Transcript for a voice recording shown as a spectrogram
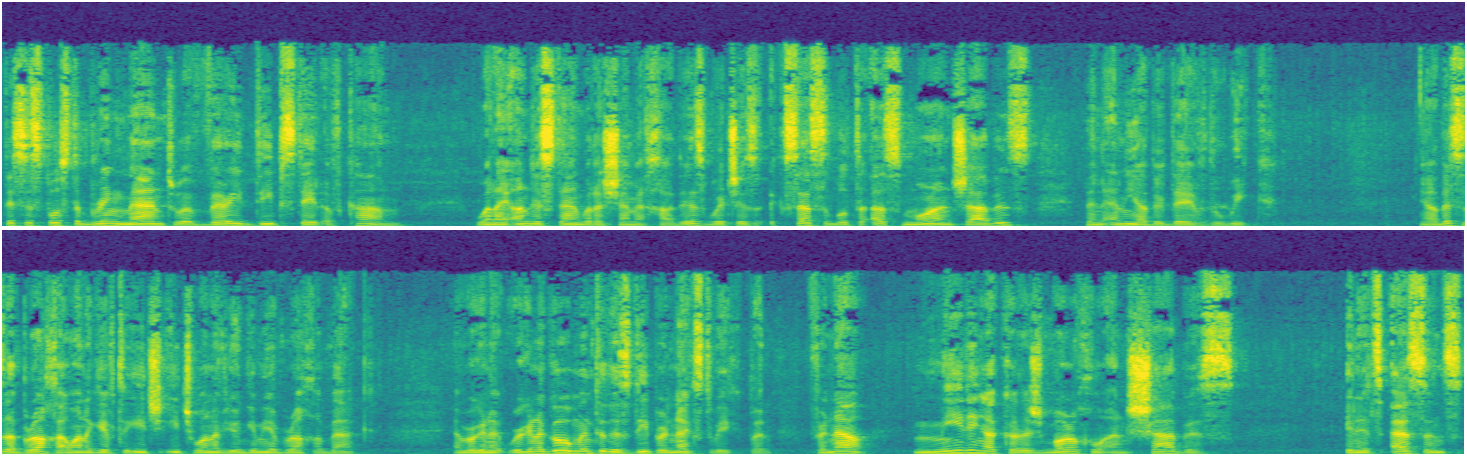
this is supposed to bring man to a very deep state of calm when I understand what Hashem Echad is, which is accessible to us more on Shabbos than any other day of the week. You know, this is a bracha I want to give to each, each one of you, give me a bracha back. And we're gonna we're gonna go into this deeper next week. But for now, meeting Hakadosh Baruch Hu on Shabbos, in its essence,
